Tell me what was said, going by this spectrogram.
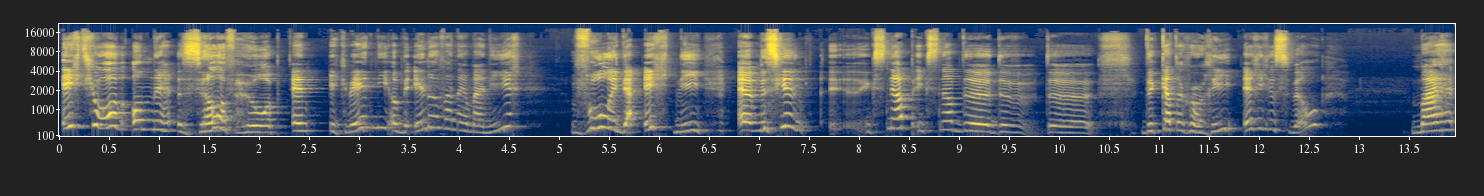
echt gewoon onder zelfhulp. En ik weet niet, op de een of andere manier voel ik dat echt niet. En misschien, ik snap, ik snap de, de, de, de categorie ergens wel. Maar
